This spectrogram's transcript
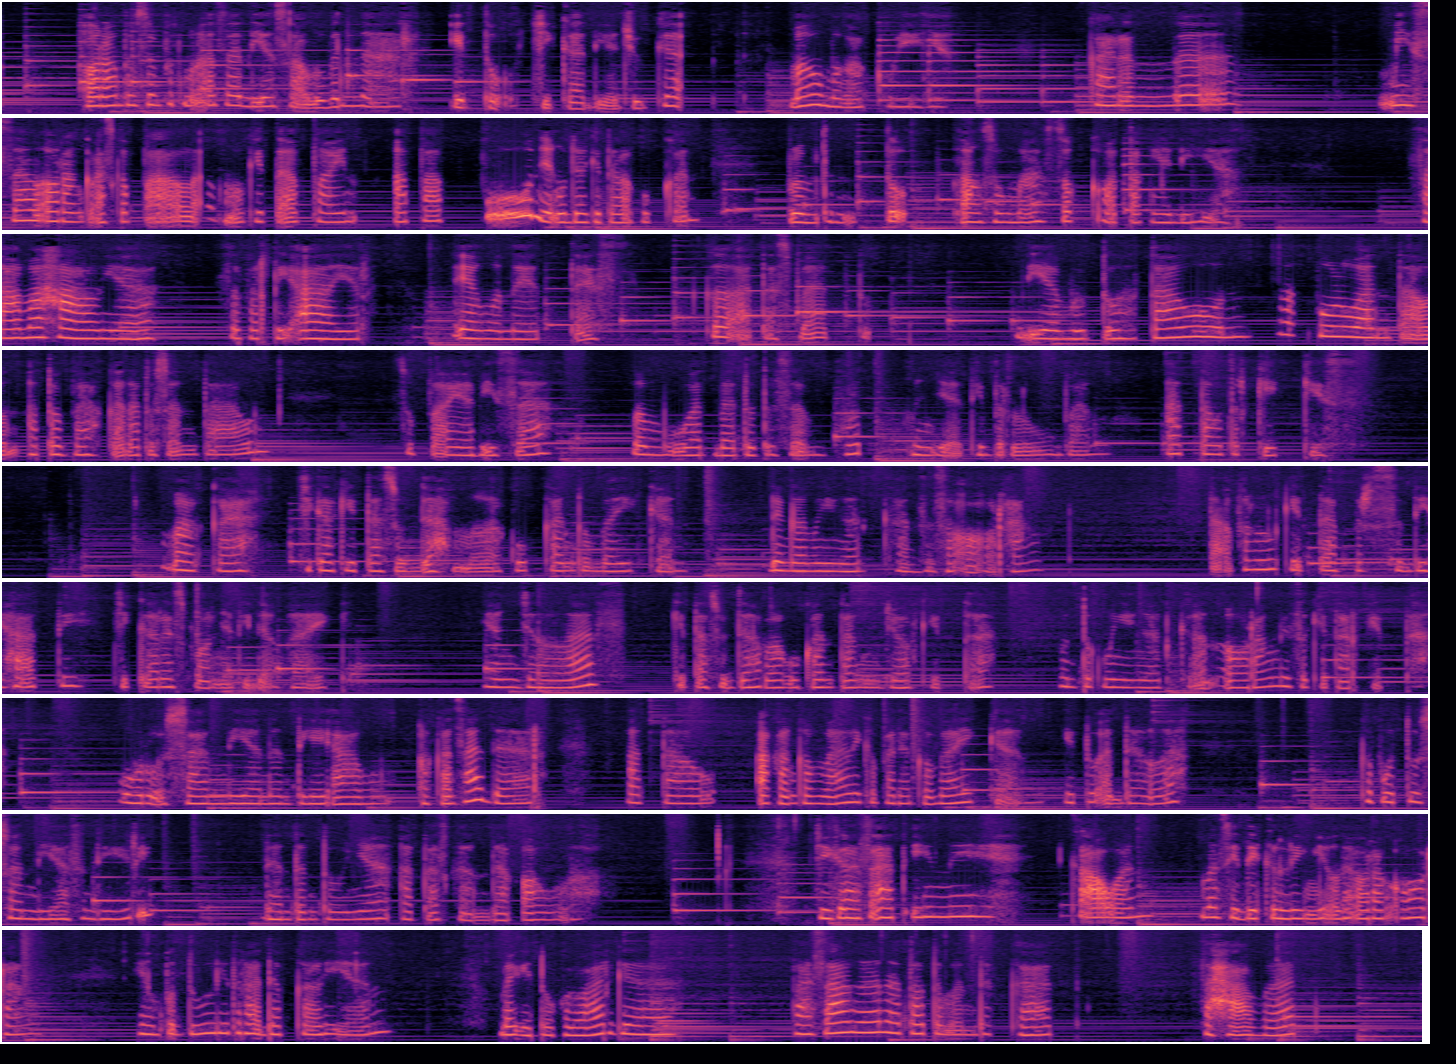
orang tersebut merasa dia selalu benar itu jika dia juga mau mengakuinya. Karena misal orang keras kepala mau kita apain apa pun yang udah kita lakukan belum tentu langsung masuk ke otaknya dia. Sama halnya seperti air yang menetes ke atas batu. Dia butuh tahun puluhan tahun atau bahkan ratusan tahun supaya bisa membuat batu tersebut menjadi berlubang atau terkikis. Maka, jika kita sudah melakukan kebaikan dengan mengingatkan seseorang, tak perlu kita bersedih hati jika responnya tidak baik. Yang jelas, kita sudah melakukan tanggung jawab kita untuk mengingatkan orang di sekitar kita. Urusan dia nanti akan sadar atau akan kembali kepada kebaikan itu adalah keputusan dia sendiri dan tentunya atas kehendak Allah. Jika saat ini kawan masih dikelilingi oleh orang-orang yang peduli terhadap kalian, baik itu keluarga, pasangan atau teman dekat, sahabat,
